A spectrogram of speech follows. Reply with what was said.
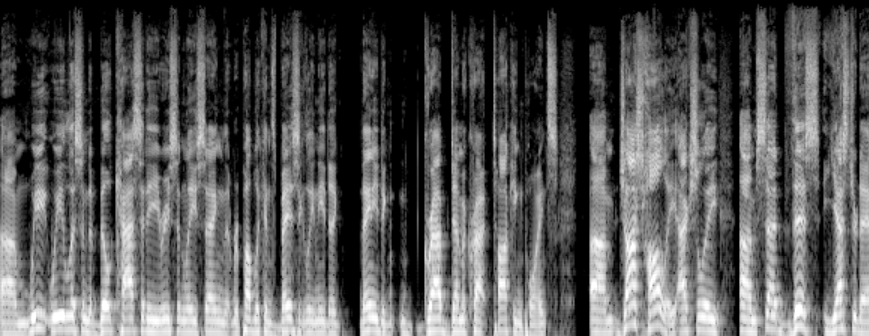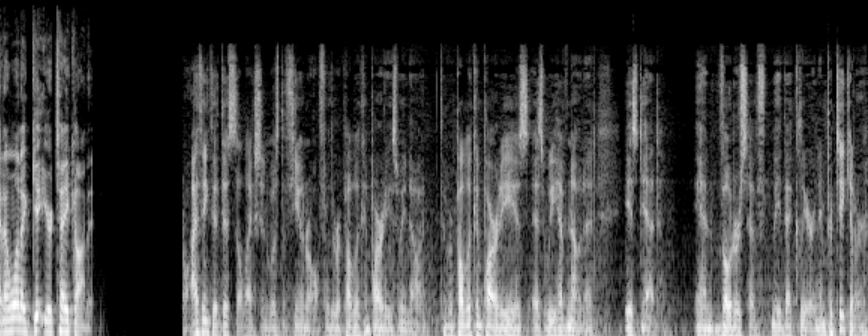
Um, we we listened to Bill Cassidy recently saying that Republicans basically need to they need to grab Democrat talking points. Um, Josh Hawley actually um, said this yesterday, and I want to get your take on it. I think that this election was the funeral for the Republican Party as we know it. The Republican Party, is, as we have known it, is dead. And voters have made that clear. And in particular,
